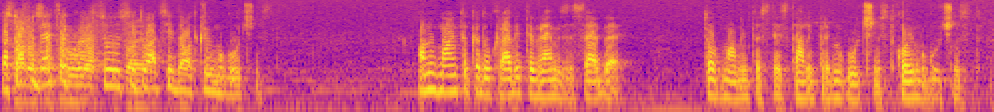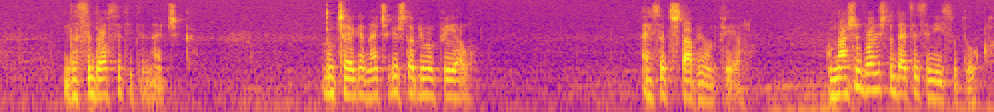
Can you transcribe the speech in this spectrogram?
Pa to su deca koja su u situaciji da otkriju mogućnost. Onog momenta kada ukradite vreme za sebe, tog momenta ste stali pred mogućnost. Koju mogućnost? Da se dosetite nečega. Čega? Nečega što bi vam prijalo. E sad šta bi vam prijalo? U našem dvorištu deca se nisu tukla.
